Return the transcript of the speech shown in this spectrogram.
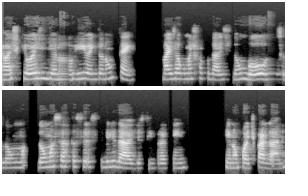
Eu acho que hoje em dia no Rio ainda não tem, mas algumas faculdades dão bolsa, dão uma, dão uma certa acessibilidade assim para quem, quem não pode pagar, né?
